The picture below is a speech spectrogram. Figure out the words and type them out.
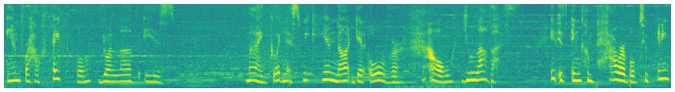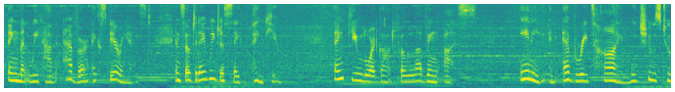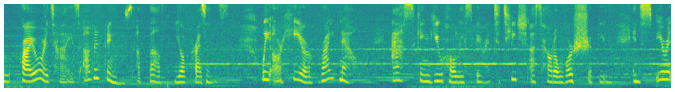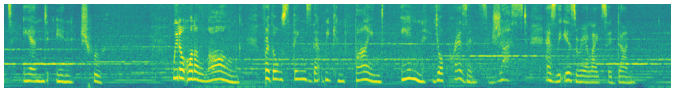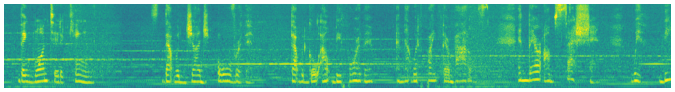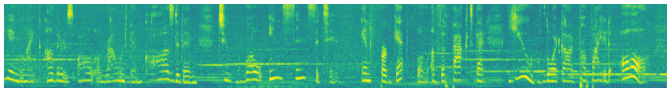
and for how faithful your love is. My goodness, we cannot get over how you love us. It is incomparable to anything that we have ever experienced. And so today we just say thank you. Thank you, Lord God, for loving us. Any and every time we choose to prioritize other things above your presence, we are here right now asking you, Holy Spirit, to teach us how to worship you in spirit and in truth. We don't want to long for those things that we can find in your presence, just as the Israelites had done. They wanted a king that would judge over them, that would go out before them, and that would fight their battles and their obsession with being like others all around them caused them to grow insensitive and forgetful of the fact that you, Lord God, provided all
